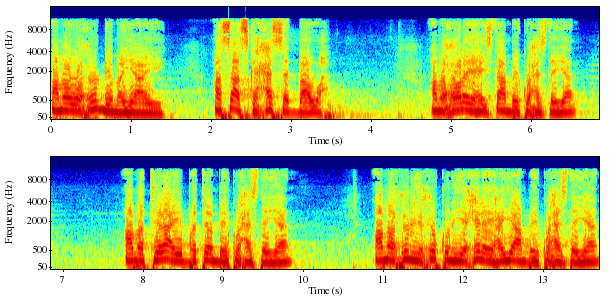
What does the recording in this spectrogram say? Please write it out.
ama waxu dhimayaay asaaska xasad baa u ah. Ama xoolo ay haystaan bay ku xasdayaan. Ama tiro ay bateen bay ku xasdayaan. Ama xun iyo xukun iyo xil ay hayaan bay ku xasdayaan.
